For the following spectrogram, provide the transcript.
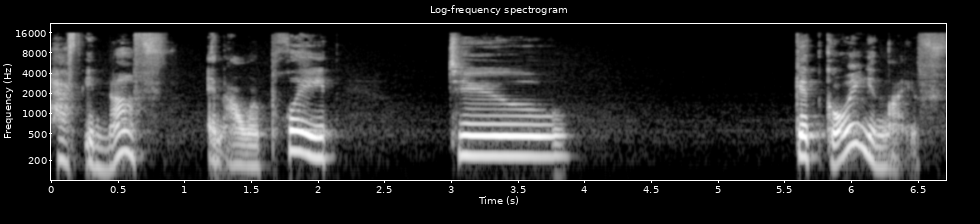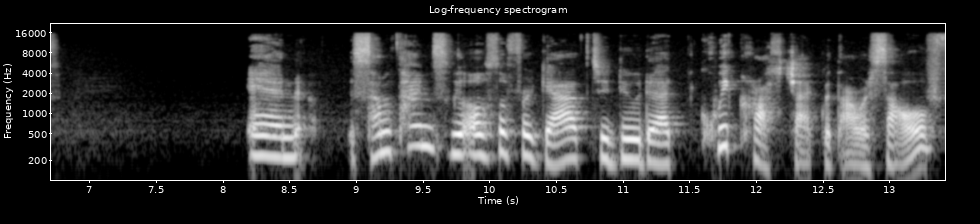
have enough in our plate to get going in life. And sometimes we also forget to do that quick cross check with ourselves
